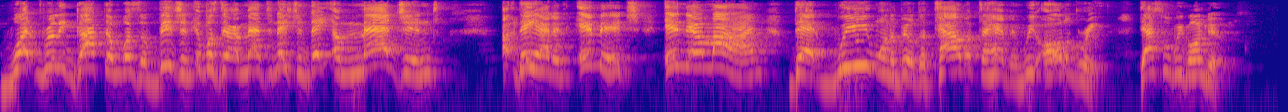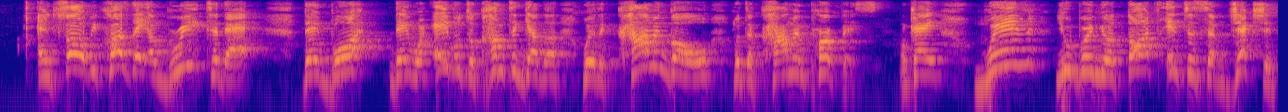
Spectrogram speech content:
what really got them was a vision, it was their imagination. They imagined Uh, they had an image in their mind that we want to build a tower to heaven. We all agree. That's what we're going to do. And so because they agreed to that, they bought they were able to come together with a common goal, with a common purpose. Okay? When you bring your thoughts into subjection,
